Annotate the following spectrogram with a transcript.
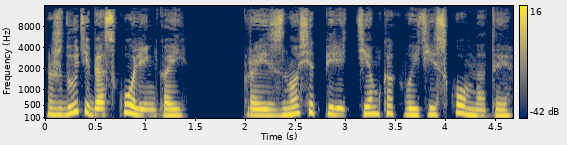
«Жду тебя с Коленькой», — произносит перед тем, как выйти из комнаты.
